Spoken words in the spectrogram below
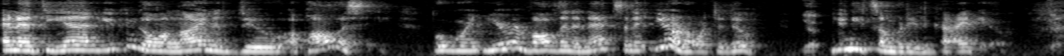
And at the end, you can go online and do a policy, but when you're involved in an accident, you don't know what to do. Yep. You need somebody to guide you. Yep.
